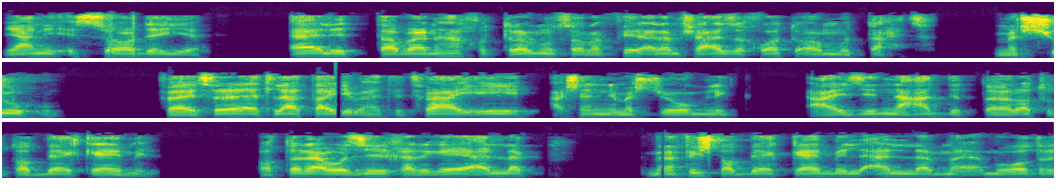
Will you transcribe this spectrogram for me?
يعني السعودية قالت طب أنا هاخد تران وصنافير أنا مش عايز اخوات امم متحده مشوهم. فإسرائيل قالت لها طيب هتدفعي إيه عشان نمشيهم لك؟ عايزين نعدي الطيارات وتطبيع كامل. فطلع وزير الخارجية قال لك ما فيش تطبيع كامل الا مبادرة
